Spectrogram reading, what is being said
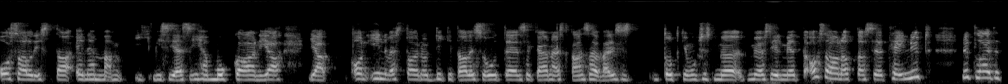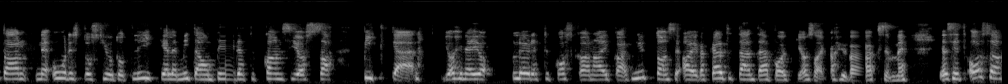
osallistaa enemmän ihmisiä siihen mukaan ja, ja on investoinut digitaalisuuteen sekä näistä kansainvälisistä tutkimuksista myö, myös ilmi, että osa on ottaa se, että hei nyt, nyt laitetaan ne uudistusjutut liikkeelle, mitä on pidetty kansiossa pitkään, joihin ei ole löydetty koskaan aikaa, että nyt on se aika, käytetään tämä poikkeusaika hyväksemme. Ja sitten osa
